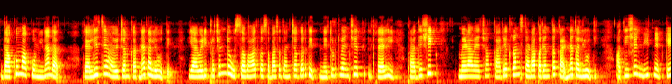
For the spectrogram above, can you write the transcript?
डाकूमाकू निनादात रॅलीचे आयोजन करण्यात आले होते. यावेळी प्रचंड उत्सवात व सभासदांच्या गर्दीत नेतृत्वांची रॅली प्रादेशिक मेळाव्याच्या कार्यक्रम स्थळापर्यंत काढण्यात आली होती. अतिशय नीटनेटके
